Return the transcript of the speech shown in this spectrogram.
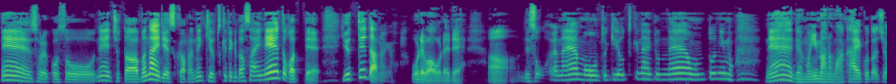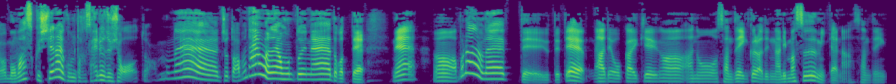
ね、それこそね、ちょっと危ないですからね、気をつけてくださいね、とかって言ってたのよ。俺は俺で。ああ。で、そうやね、もうほんと気をつけないとね、本当にもう、ね、でも今の若い子たちはもうマスクしてない子もたくさんいるでしょ。もうね、ちょっと危ないわね、本当にね、とかって、ね、うん、危ないよね、って言ってて、あ、で、お会計が、あの、3000いくらでなります？みたいな、3000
